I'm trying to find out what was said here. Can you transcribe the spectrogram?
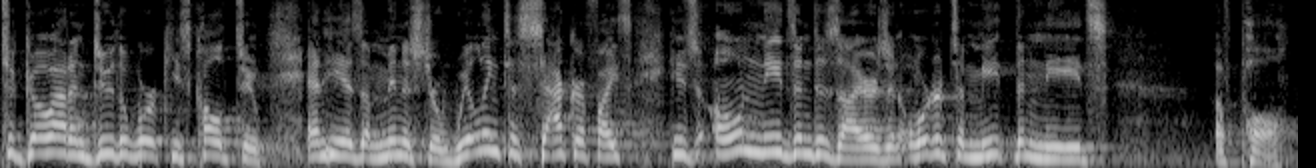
to go out and do the work he's called to. And he is a minister willing to sacrifice his own needs and desires in order to meet the needs of Paul.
